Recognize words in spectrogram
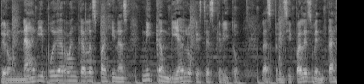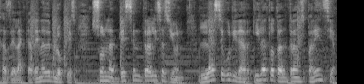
pero nadie puede arrancar las páginas ni cambiar lo que está escrito. Las principales ventajas de la cadena de bloques son la descentralización, la seguridad y la total transparencia.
